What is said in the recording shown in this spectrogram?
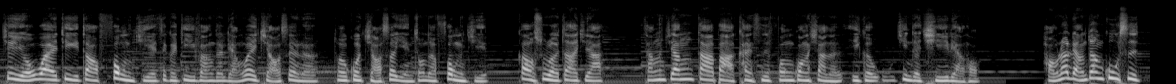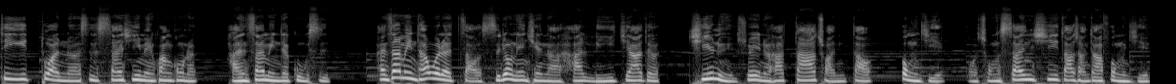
借由外地到奉节这个地方的两位角色呢，透过角色眼中的奉节，告诉了大家长江大坝看似风光下的一个无尽的凄凉。哦，好，那两段故事，第一段呢是山西煤矿工人韩三明的故事。韩三明他为了找十六年前呢他离家的妻女，所以呢他搭船到奉节，我从山西搭船到奉节。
